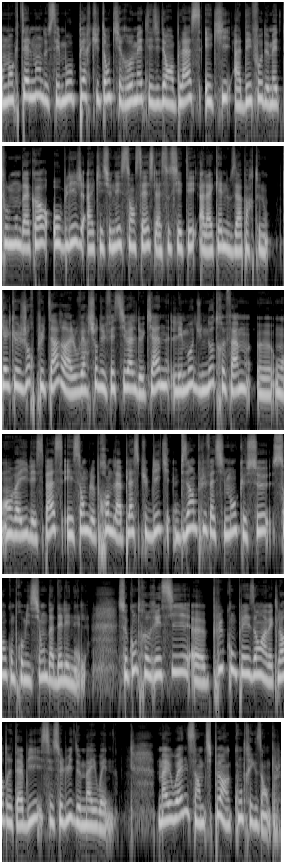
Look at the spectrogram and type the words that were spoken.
On manque tellement de ces mots percutants qui remettent les idées en place et qui, à défaut de mettre tout le monde d'accord, obligent à questionner sans cesse la société à laquelle nous appartenons. Quelques jours plus tard, à l'ouverture du festival de Cannes, les mots d'une autre femme euh, ont envahi l'espace et semblent prendre la place publique bien plus facilement que ceux sans compromission d'Adèle Haenel. Ce contre-récit euh, plus complaisant avec l'ordre établi, c'est celui de Mai Wen. Mai Wen, c'est un petit peu un contre-exemple.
